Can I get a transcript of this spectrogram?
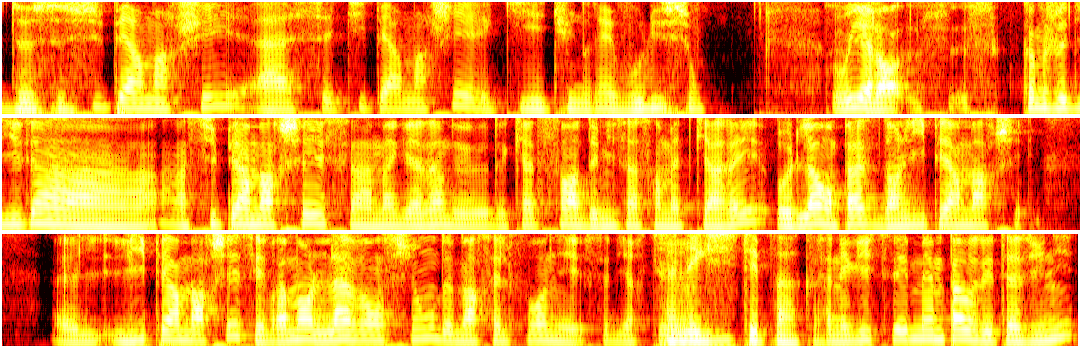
de ce supermarché à cet hypermarché qui est une révolution? Oui, alors, comme je le disais, un, un supermarché, c'est un magasin de, de 400 à 2500 mètres carrés. Au-delà, on passe dans l'hypermarché. Euh, L'hypermarché, c'est vraiment l'invention de Marcel Fournier. C'est-à-dire que Ça n'existait pas. quoi. ça n'existait même pas aux États-Unis.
